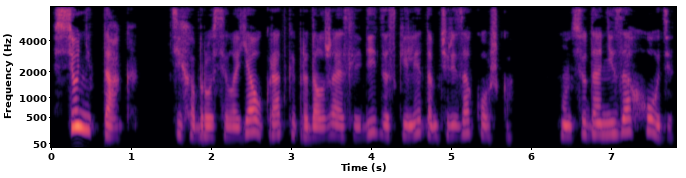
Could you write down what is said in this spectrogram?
«Все не так», — тихо бросила я, украдкой продолжая следить за скелетом через окошко. «Он сюда не заходит.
